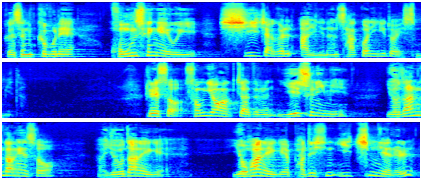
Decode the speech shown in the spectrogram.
그것은 그분의 공생애의 시작을 알리는 사건이기도 했습니다. 그래서 성경학자들은 예수님이 요단강에서 요단에게 요한에게 받으신 이 침례를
